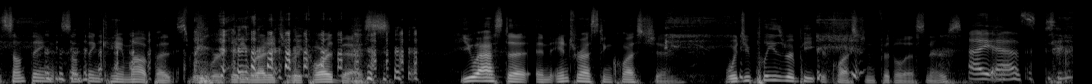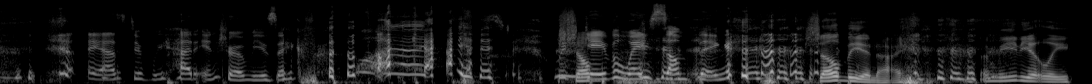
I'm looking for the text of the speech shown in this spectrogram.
Something something came up as we were getting ready to record this. You asked a, an interesting question. Would you please repeat your question for the listeners? I asked. I asked if we had intro music for the podcast, which Shel- gave away something. Shelby and I immediately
